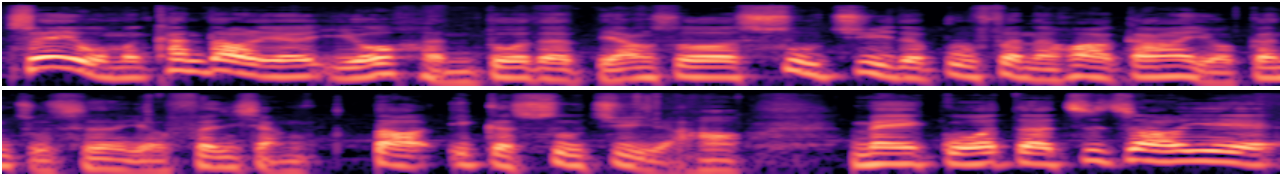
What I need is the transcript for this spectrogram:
所以我们看到也有很多的，比方说数据的部分的话，刚刚有跟主持人有分享到一个数据啊哈，美国的制造业。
